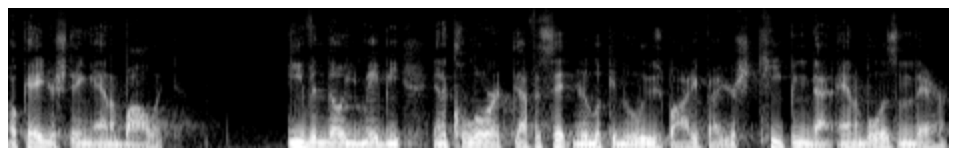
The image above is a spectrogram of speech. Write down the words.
Okay, and you're staying anabolic. Even though you may be in a caloric deficit and you're looking to lose body fat, you're keeping that anabolism there,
